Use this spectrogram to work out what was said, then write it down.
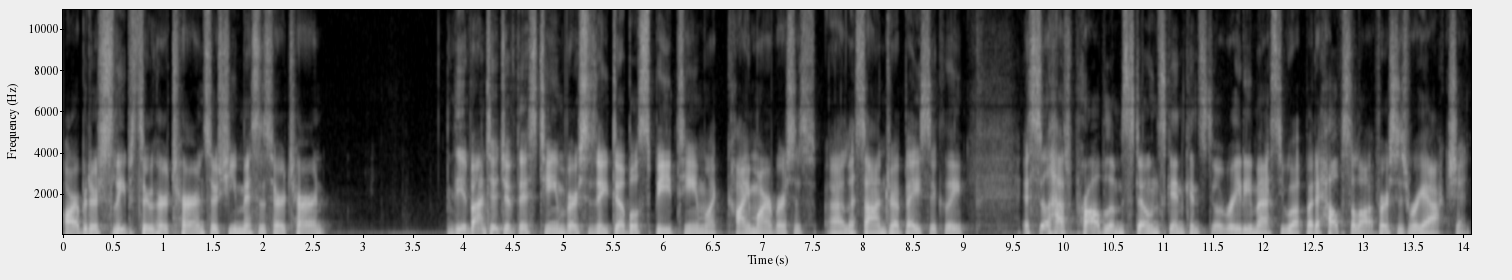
Arbiter sleeps through her turn, so she misses her turn. The advantage of this team versus a double speed team like Kymar versus uh, Lyssandra, basically, it still has problems. Stone Skin can still really mess you up, but it helps a lot versus reaction.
